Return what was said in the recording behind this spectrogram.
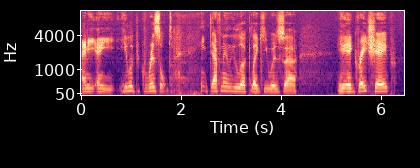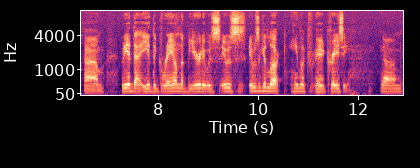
And he and he, he looked grizzled. he definitely looked like he was. Uh, he had great shape. Um, but he had that he had the gray on the beard. It was it was it was a good look. He looked uh, crazy. Um,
